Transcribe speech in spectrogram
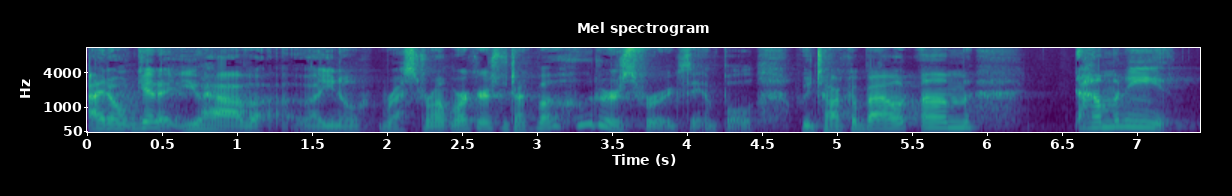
I don't get it. You have, uh, you know, restaurant workers. We talk about Hooters, for example. We talk about um, how many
